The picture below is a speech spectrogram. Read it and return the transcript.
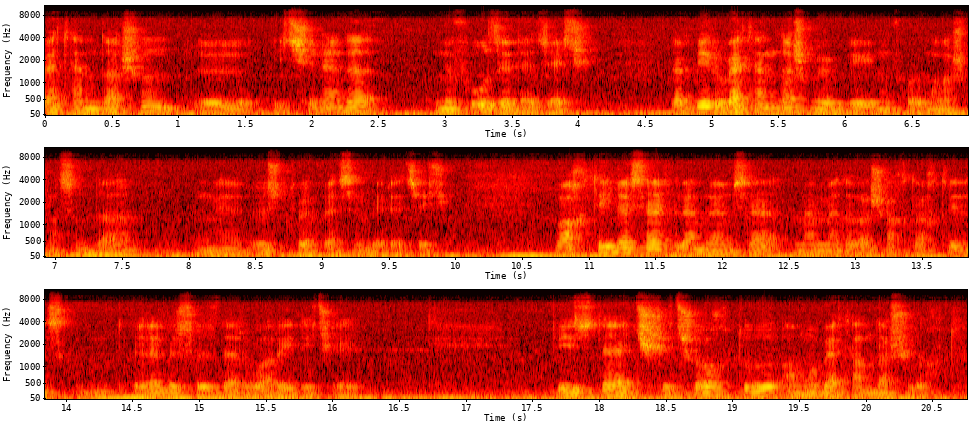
vətəndaşın e, içinə də nüfuz edəcək və bir vətəndaş mövqeyinin formalaşmasında e, öz töhfəsini verəcək. Vaxtilə səhv eləmirəmsə, Məmmədağa Şahtaxtın belə bir sözləri var idi ki, bizdə kişi çoxdur, amma vətəndaş yoxdur.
